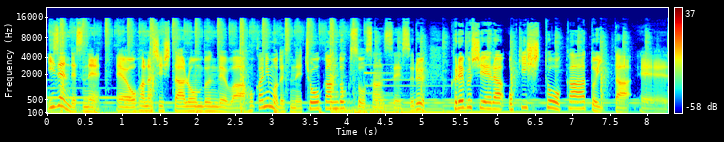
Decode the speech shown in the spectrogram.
以前ですね、えー、お話しした論文では他にもですね腸管毒素を産生するクレブシエラ・オキシトーカーといった、え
